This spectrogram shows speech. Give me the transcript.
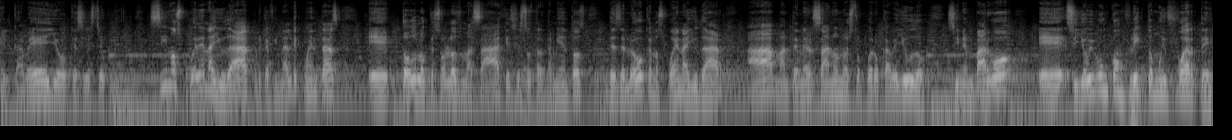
el cabello, que si este... Sí nos pueden ayudar porque a final de cuentas eh, todo lo que son los masajes y estos tratamientos, desde luego que nos pueden ayudar a mantener sano nuestro cuero cabelludo. Sin embargo, eh, si yo vivo un conflicto muy fuerte,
